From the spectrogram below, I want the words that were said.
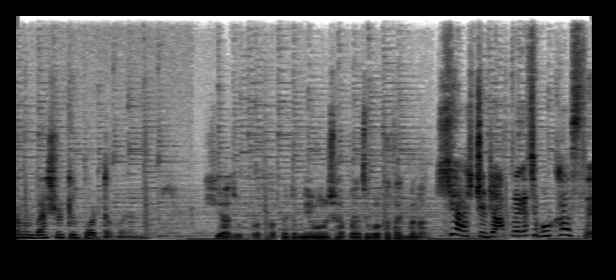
আমার বাসার কেউ পর্দা করে না। কি আজব কথা আপনি একটা মেয়ে মানুষ আপনার কাছে বোরখা থাকবে না? কি আশ্চর্য আপনার কাছে বোরখা আছে?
